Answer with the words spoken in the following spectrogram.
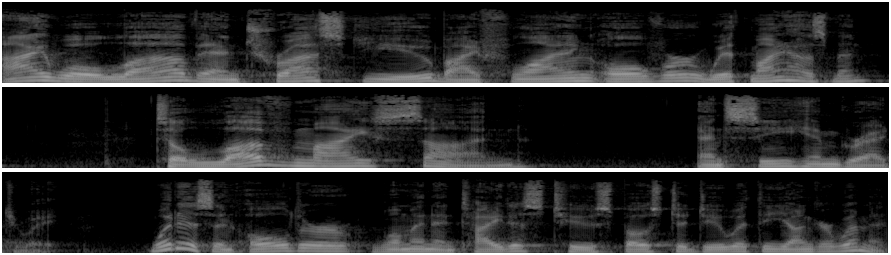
I will love and trust you by flying over with my husband to love my son and see him graduate. What is an older woman in Titus 2 supposed to do with the younger women?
